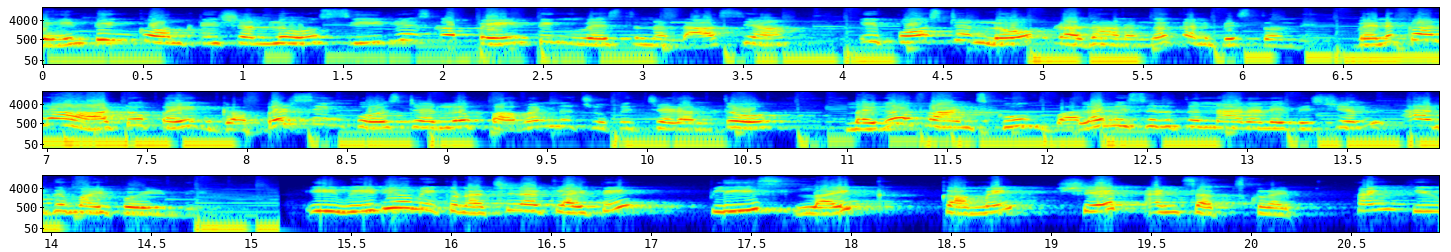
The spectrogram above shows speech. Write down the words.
పెయింటింగ్ కాంపిటీషన్లో సీరియస్గా పెయింటింగ్ వేస్తున్న లాస్య ఈ పోస్టర్లో ప్రధానంగా కనిపిస్తోంది. వెనకాల ఆటోపై గబ్బర్ సింగ్ పోస్టర్లో పవన్ను పవన్ను చూపించడంతో మెగా ఫ్యాన్స్కు బల విసురుతున్నారనే విషయం అర్థమైపోయింది. ఈ వీడియో మీకు నచ్చినట్లయితే please like comment share and subscribe. Thank you.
